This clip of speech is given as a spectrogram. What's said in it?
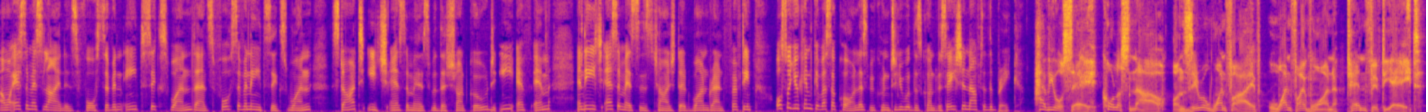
Our SMS line is 47861. That's 47861. Start each SMS with the short code EFM, and each SMS is charged at 1 Rand 50. Also, you can give us a call as we continue with this conversation after the break. Have your say. Call us now on 015 151 1058.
